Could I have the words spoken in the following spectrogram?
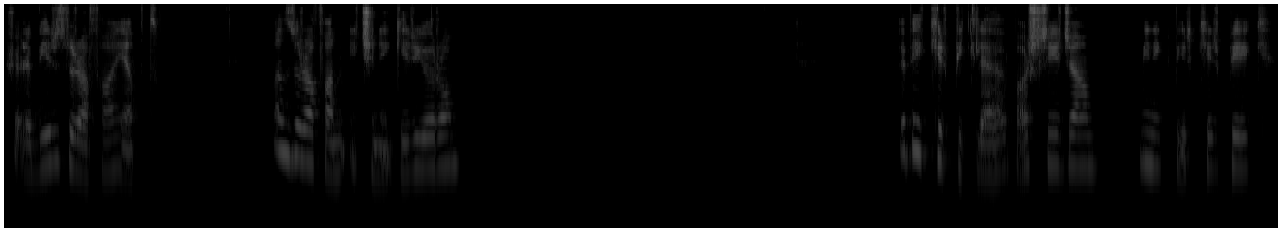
şöyle bir zürafa yaptım. Ben zürafanın içine giriyorum. Ve bir kirpikle başlayacağım. Minik bir kirpik.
